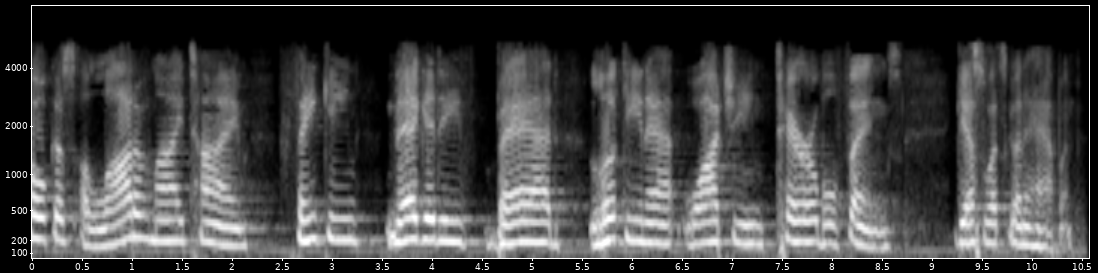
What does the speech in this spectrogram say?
focus a lot of my time thinking negative, bad, looking at, watching terrible things, guess what's going to happen?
